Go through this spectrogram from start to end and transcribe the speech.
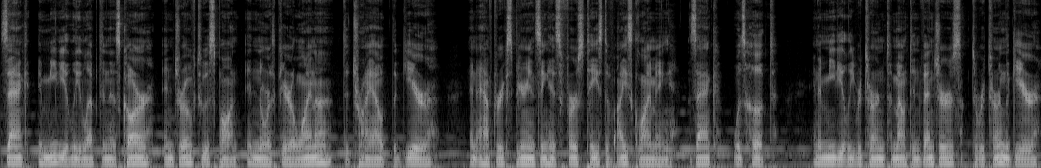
Zach immediately leapt in his car and drove to a spot in North Carolina to try out the gear and after experiencing his first taste of ice climbing, Zach was hooked and immediately returned to Mountain Ventures to return the gear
